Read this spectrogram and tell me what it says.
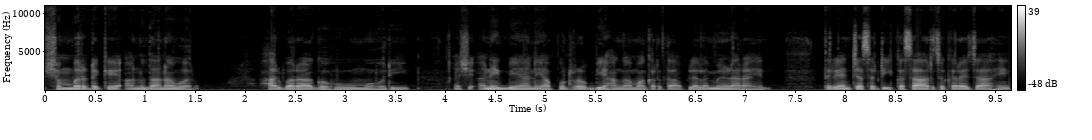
शंभर टक्के अनुदानावर हरभरा गहू मोहरी असे अनेक बियाणे आपण रब्बी हंगामाकरता आपल्याला मिळणार आहेत. तर यांच्यासाठी कसा अर्ज करायचा आहे?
